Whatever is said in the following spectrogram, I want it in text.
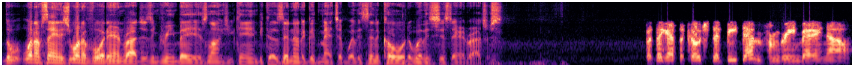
the what I'm saying is you want to avoid Aaron Rodgers and Green Bay as long as you can because they're not a good matchup, whether it's in the cold or whether it's just Aaron Rodgers. But they got the coach that beat them from Green Bay now.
